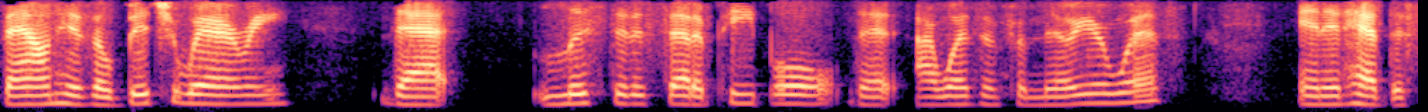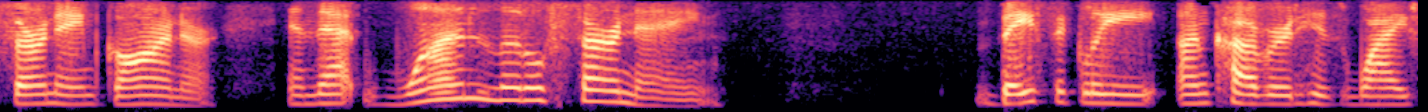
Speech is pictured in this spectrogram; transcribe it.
found his obituary that listed a set of people that I wasn't familiar with, and it had the surname Garner, and that one little surname basically uncovered his wife's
